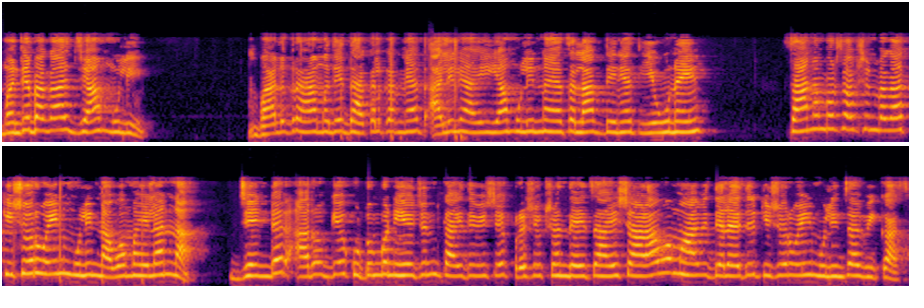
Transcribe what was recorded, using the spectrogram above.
म्हणजे बघा ज्या मुली बालगृहामध्ये दाखल करण्यात आलेले आहे. या मुलींना याचा लाभ देण्यात येऊ नये. सहा नंबरचा ऑप्शन बघा. किशोरवयीन मुलींना व महिलांना जेंडर आरोग्य कुटुंब नियोजन कायदेविषयक प्रशिक्षण द्यायचं आहे. शाळा व महाविद्यालयातील किशोरवयीन मुलींचा विकास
